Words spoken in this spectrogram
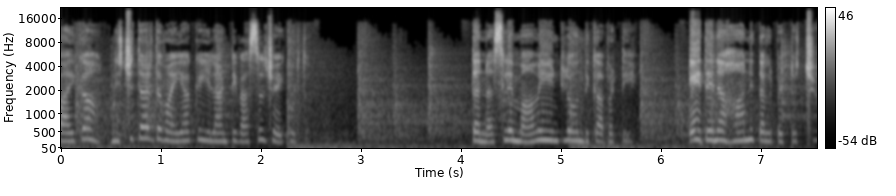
పైగా నిశ్చితార్థం అయ్యాక ఇలాంటివి అసలు చేయకూడదు. తను అసలే మావయ్య ఇంట్లో ఉంది కాబట్టి ఏదైనా హాని తలపెట్టొచ్చు.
